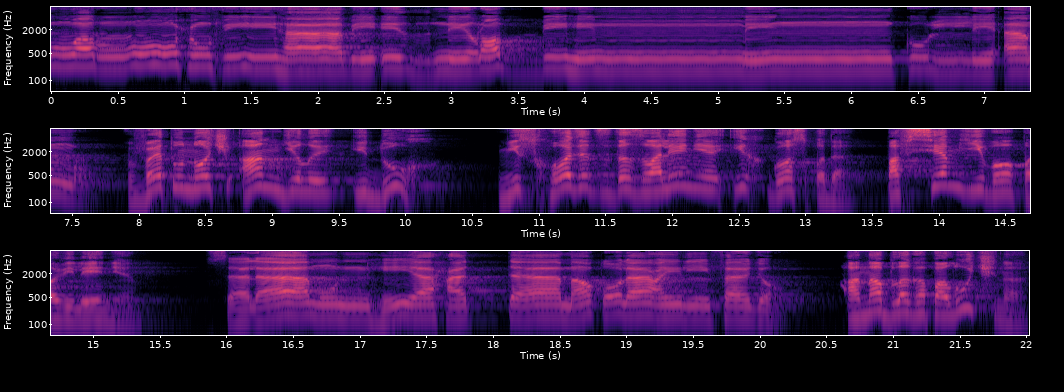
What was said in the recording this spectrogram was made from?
والروح فيها بإذن ربهم من كل أمر В эту ночь ангелы и дух не сходят с дозволения их Господа по всем его повелениям. سلام هي حتى مطلع الفجر Она благополучна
